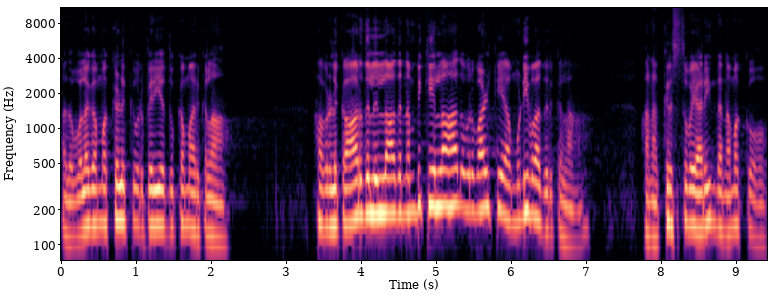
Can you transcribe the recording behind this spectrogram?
அது உலக மக்களுக்கு ஒரு பெரிய துக்கமாக இருக்கலாம். அவர்களுக்கு ஆறுதல் இல்லாத நம்பிக்கை இல்லாத ஒரு வாழ்க்கையாக முடிவாது இருக்கலாம். ஆனால் கிறிஸ்துவை அறிந்த நமக்கோ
